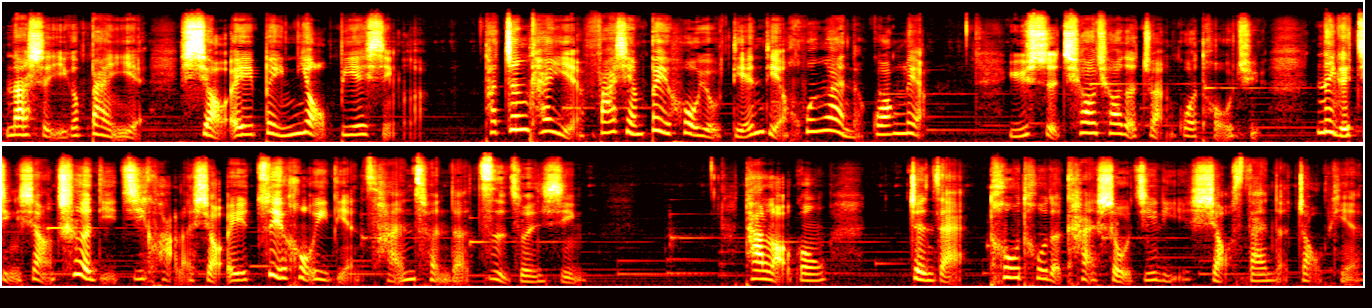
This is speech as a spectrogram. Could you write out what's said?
那是一个半夜，小 A 被尿憋醒了，她睁开眼，发现背后有点点昏暗的光亮。于是悄悄地转过头去，那个景象彻底击垮了小 A 最后一点残存的自尊心。她老公正在偷偷地看手机里小三的照片。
